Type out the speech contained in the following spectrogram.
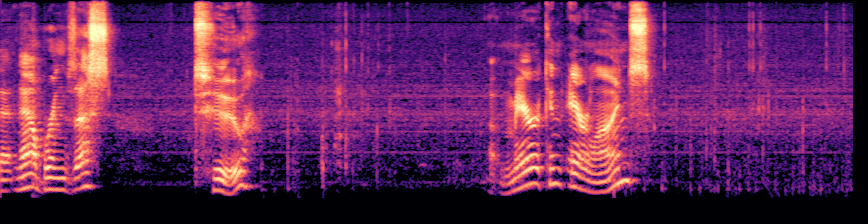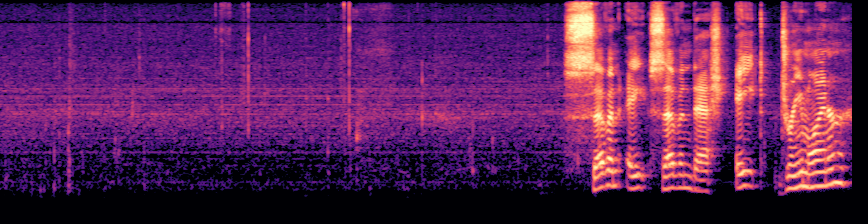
that now brings us to American Airlines. Seven eight seven eight Dreamliner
